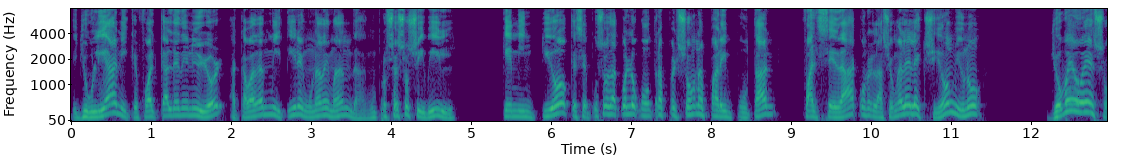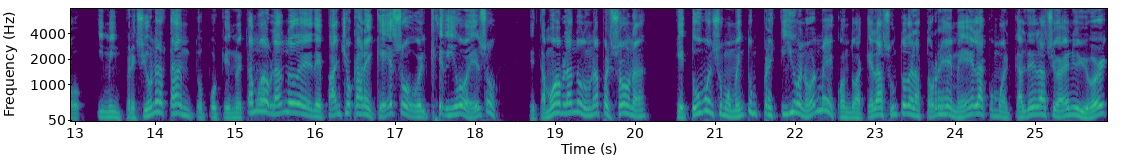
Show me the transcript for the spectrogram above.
Giuliani, que fue alcalde de New York, acaba de admitir en una demanda, en un proceso civil, que mintió, que se puso de acuerdo con otras personas para imputar falsedad con relación a la elección. Y uno, yo veo eso y me impresiona tanto porque no estamos hablando de, Pancho Carequeso o el que dijo eso. Estamos hablando de una persona que tuvo en su momento un prestigio enorme cuando aquel asunto de las Torres Gemelas como alcalde de la ciudad de New York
